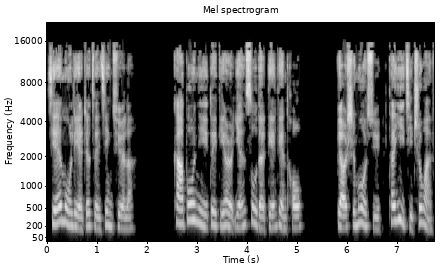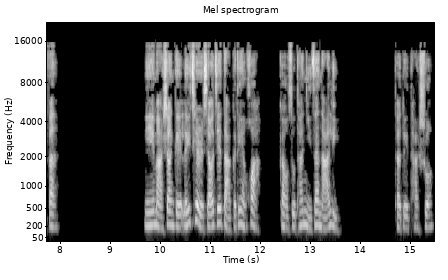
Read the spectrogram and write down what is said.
杰姆咧着嘴进去了。卡波尼对迪尔严肃的点点头。表示默许他一起吃晚饭。你马上给雷切尔小姐打个电话，告诉她你在哪里。他对她说：“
